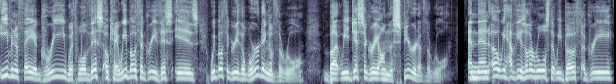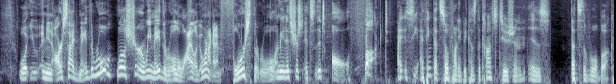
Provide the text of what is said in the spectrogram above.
even if they agree with, well, this, okay, we both agree this is, we both agree the wording of the rule, but we disagree on the spirit of the rule. And then, oh, we have these other rules that we both agree. Well, you, I mean, our side made the rule. Well, sure, we made the rule a while ago. We're not going to enforce the rule. I mean, it's just, it's, it's all fucked. I see. I think that's so funny because the Constitution is that's the rule book.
